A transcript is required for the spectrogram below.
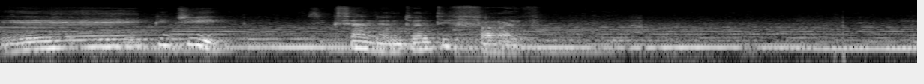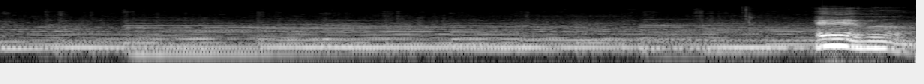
APG 625. Eva,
